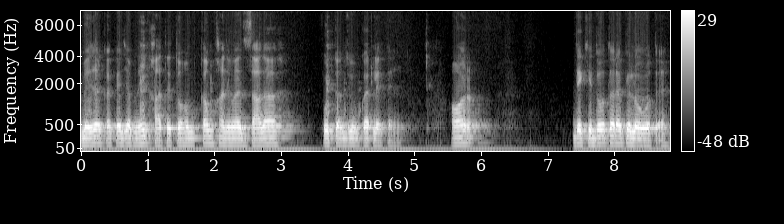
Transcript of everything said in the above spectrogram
मेजर करके जब नहीं खाते तो हम कम खाने वाले ज़्यादा फ़ूड कंज्यूम कर लेते हैं। और देखिए, दो तरह के लोग होते हैं।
